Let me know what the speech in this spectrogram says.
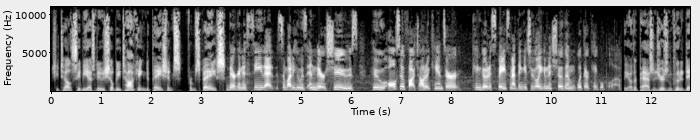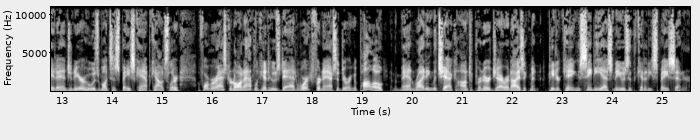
She tells CBS News she'll be talking to patients from space. They're going to see that somebody who was in their shoes, who also fought childhood cancer, can go to space, and I think it's really going to show them what they're capable of. The other passengers include a data engineer who was once a space camp counselor a former astronaut applicant whose dad worked for NASA during Apollo, and the man writing the check, entrepreneur Jared Isaacman. Peter King, CBS News at the Kennedy Space Center.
